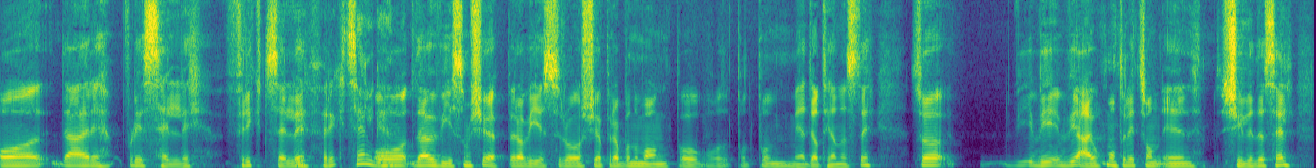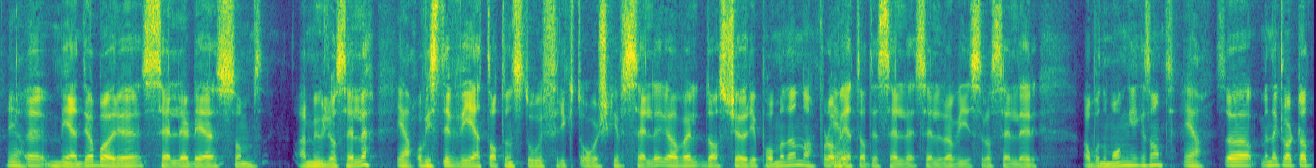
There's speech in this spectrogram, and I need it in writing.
Og det er fordi selger. Frykt selger. Frykt selger. Og det er jo vi som kjøper aviser og kjøper abonnement på, på, på, på medietjenester. Så vi, vi, vi er jo på en måte litt sånn eh, skyld i det selv. Ja. Eh, media bare selger det som er mulig å selge. Ja. Og hvis de vet at en stor fryktoverskrift selger, ja vel, da kjører de på med den. da. For da Ja. vet de at de selger, selger aviser og selger abonnement. ikke sant? Ja, Så, men det er klart at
